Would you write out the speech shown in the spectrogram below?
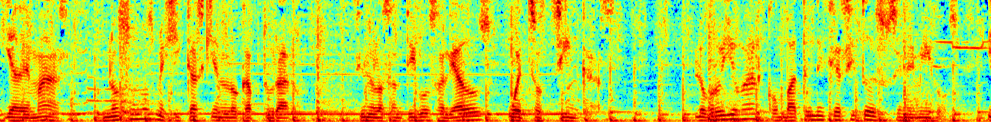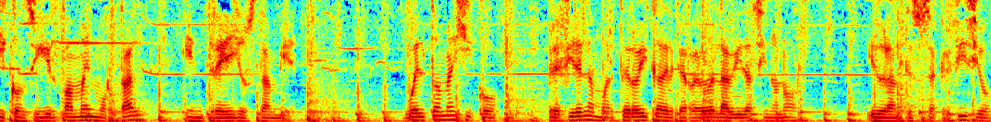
y además no son los mexicas quienes lo capturaron, sino los antiguos aliados Huetzotzincas. Logró llevar al combate un ejército de sus enemigos y conseguir fama inmortal entre ellos también. Vuelto a México, prefiere la muerte heroica del guerrero de la vida sin honor, y durante su sacrificio,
